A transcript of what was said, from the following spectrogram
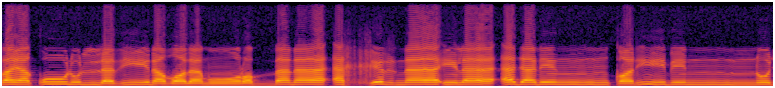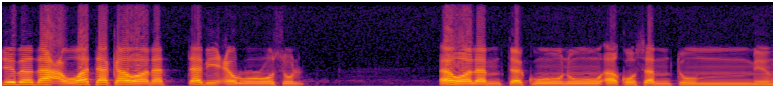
فَيَقُولُ الَّذِينَ ظَلَمُوا رَبَّنَا أَخِّرْنَا إِلَى أَجَلٍ قَرِيبٍ نُجِبْ دَعْوَتَكَ وَنَتَّبِعِ الرُّسُلَ أَوَلَمْ تَكُونُوا أَقْسَمْتُمْ مِنْ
